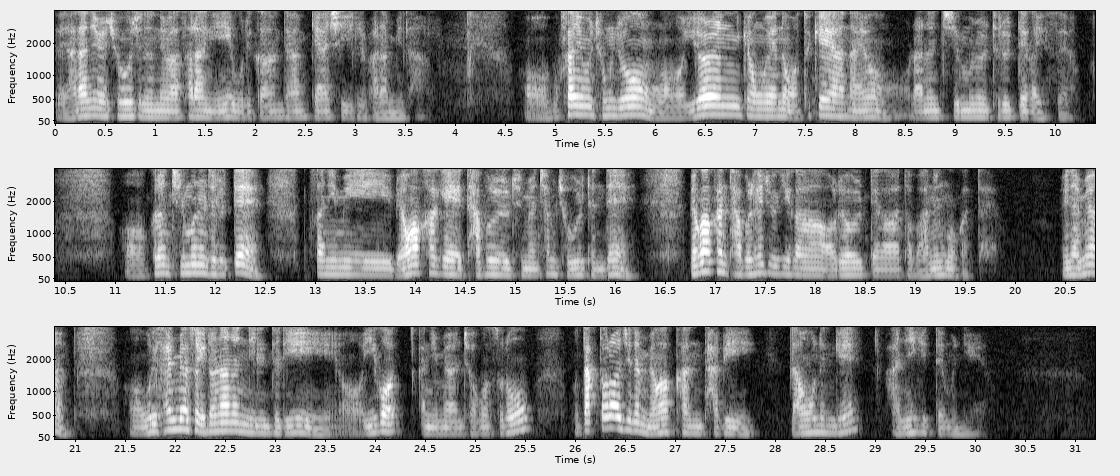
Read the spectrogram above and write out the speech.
네, 하나님의 좋으신 은혜와 사랑이 우리 가운데 함께 하시기를 바랍니다. 어, 목사님은 종종 어, 이런 경우에는 어떻게 해야 하나요? 라는 질문을 들을 때가 있어요. 어, 그런 질문을 들을 때 목사님이 명확하게 답을 주면 참 좋을 텐데 명확한 답을 해주기가 어려울 때가 더 많은 것 같아요. 왜냐면 어, 우리 삶에서 일어나는 일들이 어, 이것 아니면 저것으로 뭐 딱 떨어지는 명확한 답이 나오는 게 아니기 때문이에요.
